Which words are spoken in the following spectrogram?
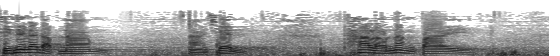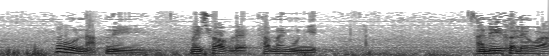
ทีนี้ระดับนามเช่น ถ้าเรานั่งไปผู้หนักนี่ไม่ชอบเลยทำให้งุนหงิด อันนี้เขาเรียกว่า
